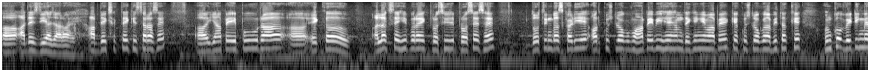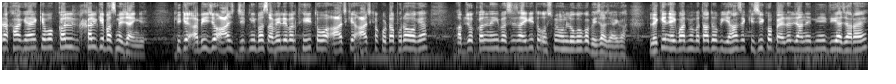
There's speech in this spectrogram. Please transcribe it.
आदेश दिया जा रहा है। आप देख सकते हैं किस तरह से यहाँ पे पूरा एक अलग से ही पूरा एक प्रोसेस है। दो तीन बस खड़ी है और कुछ लोग वहाँ पे भी है, हम देखेंगे वहाँ पे कि कुछ लोग अभी तक के उनको वेटिंग में रखा गया है कि वो कल कल की बस में जाएँगे। क्योंकि अभी जो आज जितनी बस अवेलेबल थी तो वो आज के आज का कोटा पूरा हो गया। अब जो कल नई बसेस आएगी तो उसमें उन लोगों को भेजा जाएगा। लेकिन एक बात मैं बता दूँ यहाँ से किसी को पैदल जाने नहीं दिया जा रहा है।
